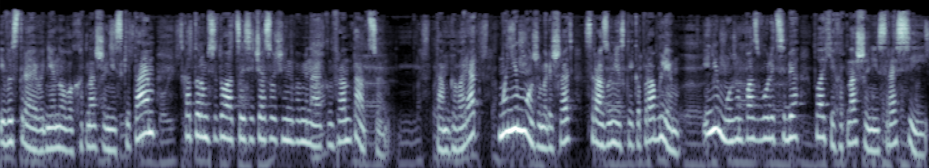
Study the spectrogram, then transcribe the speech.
и выстраивание новых отношений с Китаем, с которым ситуация сейчас очень напоминает конфронтацию. Там говорят, мы не можем решать сразу несколько проблем и не можем позволить себе плохих отношений с Россией.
